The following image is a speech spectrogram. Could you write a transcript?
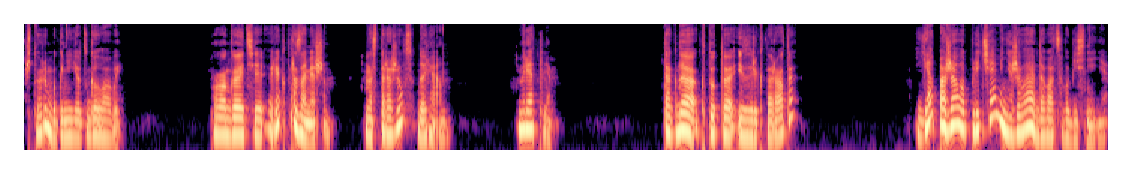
что рыба гниет с головы?» «Полагаете, ректор замешан?» — насторожился Дориан. Вряд ли. Тогда кто-то из ректората? Я пожала плечами, не желая вдаваться в объяснение.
